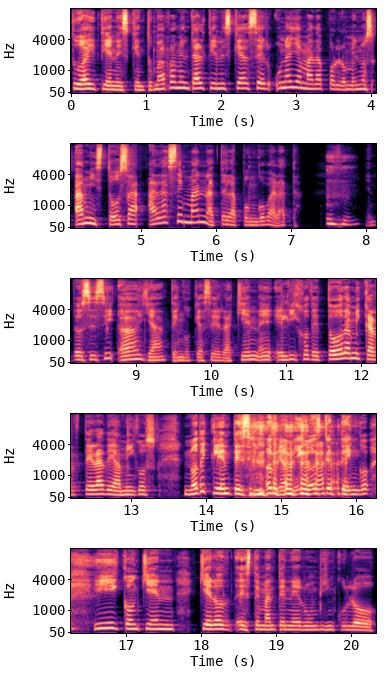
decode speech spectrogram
tú ahí tienes que en tu mapa mental tienes que hacer una llamada por lo menos amistosa a la semana, te la pongo barata. Entonces sí, ay, ya tengo que hacer. A quien eh, elijo de toda mi cartera de amigos, no de clientes, sino de amigos que tengo y con quien quiero este mantener un vínculo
